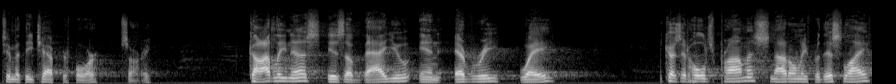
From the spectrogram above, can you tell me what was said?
Timothy chapter 4. Sorry. Godliness is of value in every way because it holds promise not only for this life,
